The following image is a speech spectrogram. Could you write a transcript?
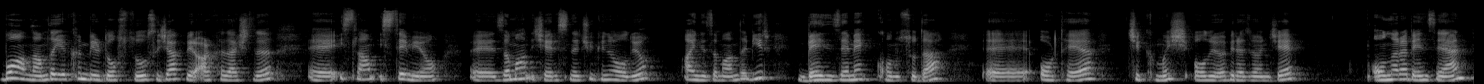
Bu anlamda yakın bir dostluğu, sıcak bir arkadaşlığı e, İslam istemiyor. E, zaman içerisinde çünkü ne oluyor? Aynı zamanda bir benzemek konusu da ortaya çıkmış oluyor biraz önce. Onlara benzeyen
